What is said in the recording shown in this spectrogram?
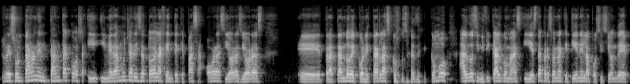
resultaron en tanta cosa. Y, y me da mucha risa toda la gente que pasa horas y horas y horas eh, tratando de conectar las cosas, de cómo algo significa algo más, y esta persona que tiene la posición de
